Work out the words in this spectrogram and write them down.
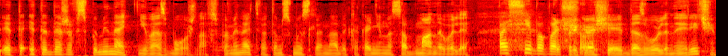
это, это даже вспоминать невозможно. Вспоминать в этом смысле надо, как они нас обманывали. Спасибо большое. Прекращает дозволенные речи.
